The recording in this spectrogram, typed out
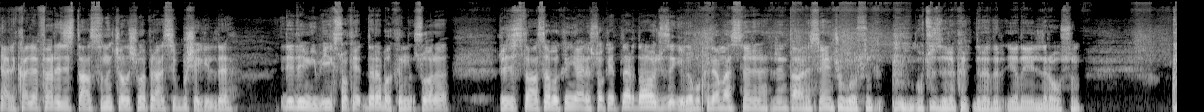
Yani kalefer rezistansının çalışma prensibi bu şekilde. Dediğim gibi ilk soketlere bakın. Sonra rezistansa bakın. Yani soketler daha ucuza geliyor. Bu klemenslerin tanesi en çok olsun 30 lira 40 liradır ya da 50 lira olsun.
